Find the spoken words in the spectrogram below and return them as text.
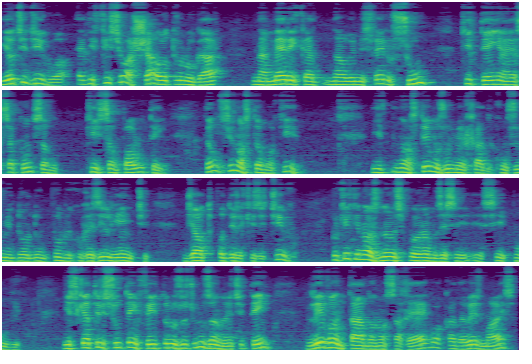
E eu te digo, ó, é difícil achar outro lugar na América, no hemisfério sul, que tenha essa condição, que São Paulo tem. Então, se nós estamos aqui, e nós temos um mercado consumidor de um público resiliente, de alto poder aquisitivo, por que, que nós não exploramos esse, esse público? Isso que a Trisul tem feito nos últimos anos. A gente tem levantado a nossa régua cada vez mais.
